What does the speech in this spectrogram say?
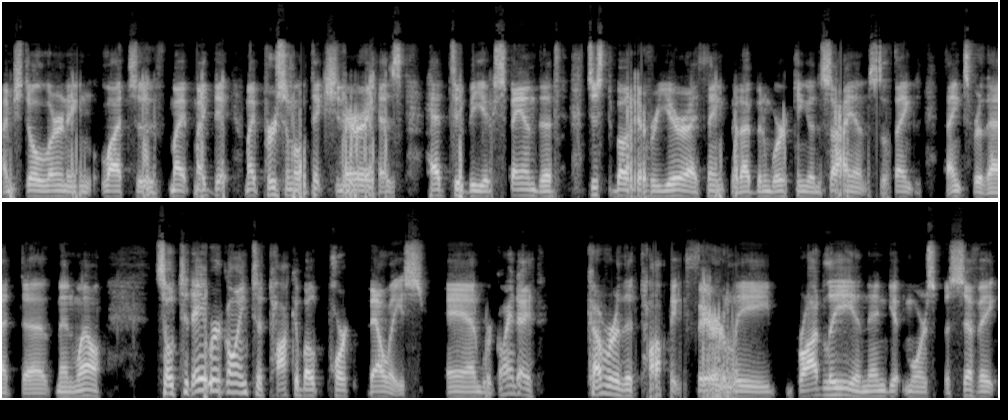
I'm still learning lots of my my di- my personal dictionary has had to be expanded just about every year. I think that I've been working in science. So thanks thanks for that, uh, Manuel. So today we're going to talk about pork bellies, and we're going to cover the topic fairly broadly and then get more specific.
